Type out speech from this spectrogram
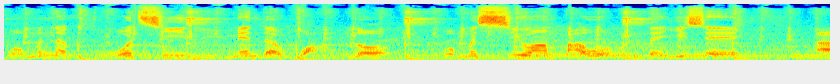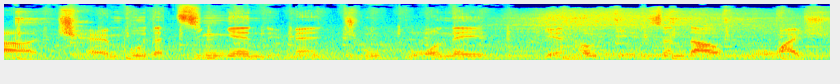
我们的国际里面的网络。我们希望把我们的一些啊全部的经验里面，从国内然后延伸到国外去。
